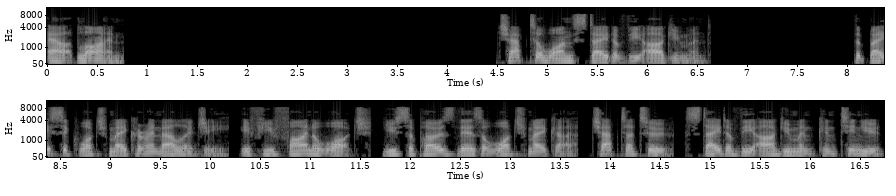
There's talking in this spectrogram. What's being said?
Outline Chapter 1 State of the argument The basic watchmaker analogy, if you find a watch, you suppose there's a watchmaker. Chapter 2, State of the argument continued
